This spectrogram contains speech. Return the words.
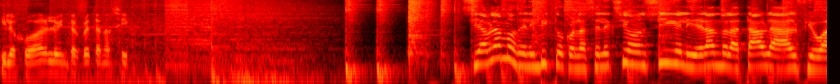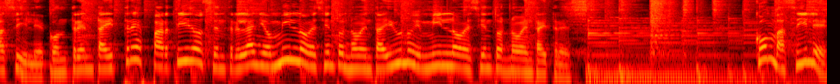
los jugadores lo interpretan así. Si hablamos del invicto con la selección, sigue liderando la tabla Alfio Basile, con 33 partidos entre el año 1991 y 1993. Con Basile,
